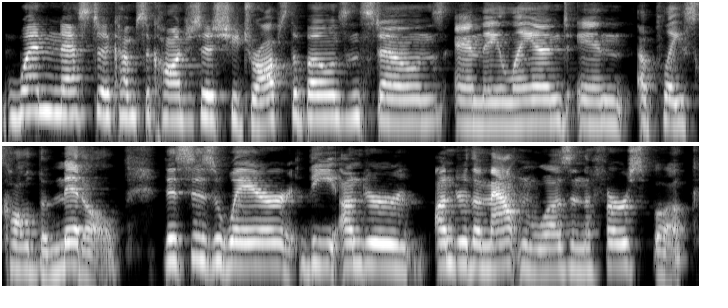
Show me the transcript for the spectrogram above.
when Nesta comes to consciousness, she drops the bones and stones and they land in a place called the middle. This is where the under under the mountain was in the first book.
